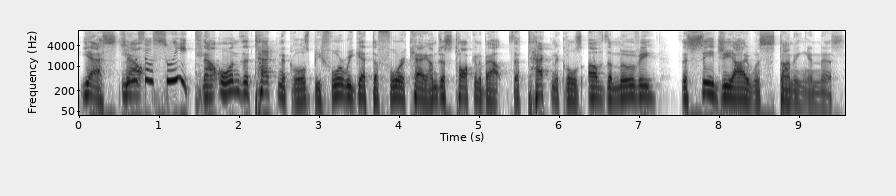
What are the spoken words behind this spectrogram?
yes. She now, was so sweet. now on the technicals, before we get to 4K, I'm just talking about the technicals of the movie. The CGI was stunning in this.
